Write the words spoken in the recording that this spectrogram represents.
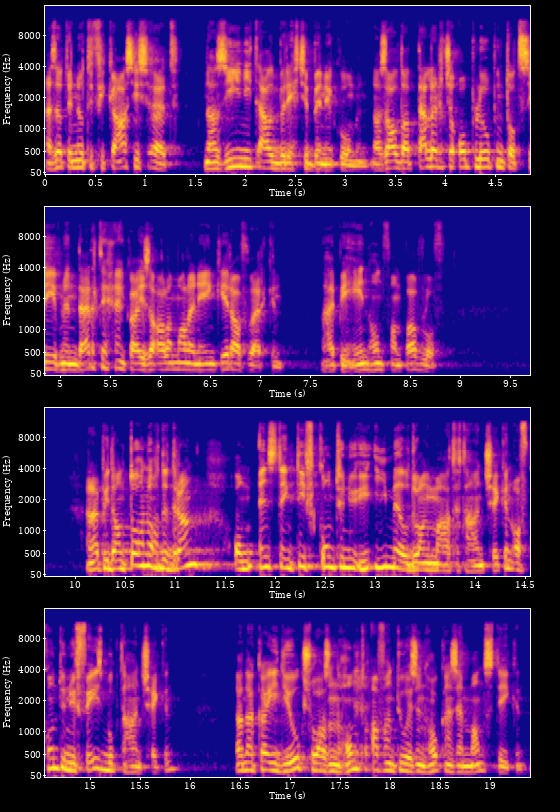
en zet de notificaties uit. Dan zie je niet elk berichtje binnenkomen. Dan zal dat tellertje oplopen tot 37 en kan je ze allemaal in één keer afwerken. Dan heb je geen hond van Pavlov. En heb je dan toch nog de drang om instinctief continu je e-mail dwangmatig te gaan checken of continu Facebook te gaan checken, dan kan je die ook zoals een hond af en toe in zijn hok en zijn mand steken.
